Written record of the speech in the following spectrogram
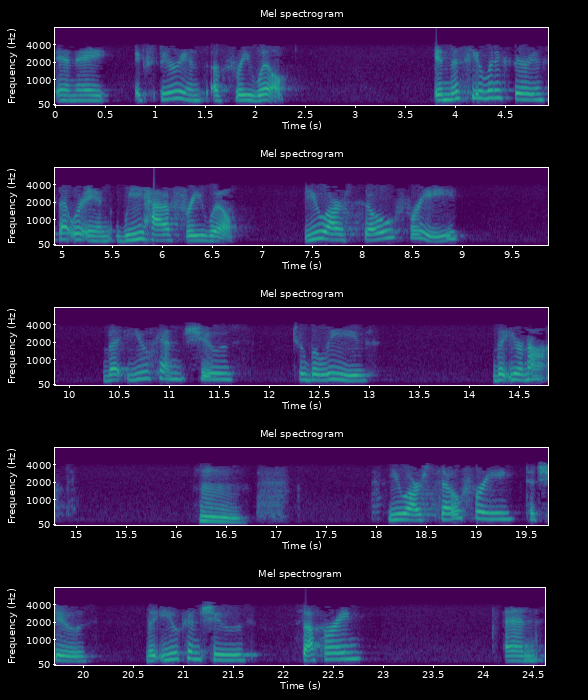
in a experience of free will. In this human experience that we're in, we have free will. You are so free that you can choose to believe that you're not. Hmm. You are so free to choose that you can choose suffering and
